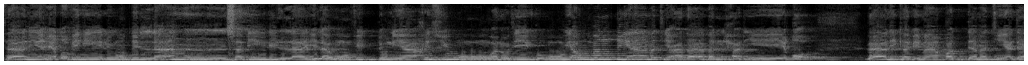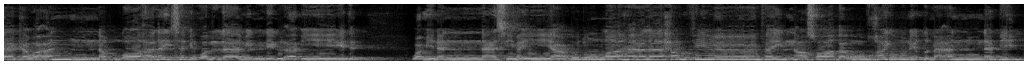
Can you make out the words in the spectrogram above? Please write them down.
ثاني عطفه ليضل عن سبيل الله له في الدنيا خزي ونذيقه يوم القيامة عذاب الحريق. ذلك بما قدمت يداك وأن الله ليس بظلام للأبيد ومن الناس من يعبد الله على حرف فإن أصابه خير اطمأن به.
